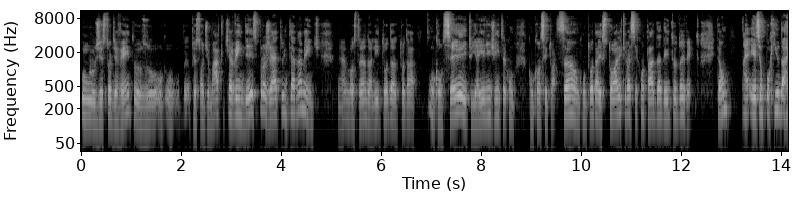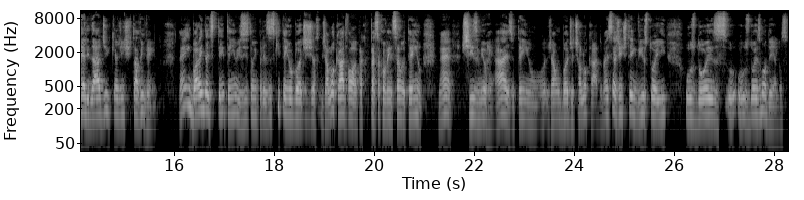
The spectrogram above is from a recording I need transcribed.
o gestor de eventos, o, o, o pessoal de marketing a vender esse projeto internamente, né, mostrando ali toda toda o conceito e aí a gente entra com, com conceituação, com toda a história que vai ser contada dentro do evento. Então é, esse é um pouquinho da realidade que a gente está vivendo. Né? Embora ainda tenham, existam empresas que têm o budget já, já alocado, falam, para essa convenção eu tenho né, X mil reais, eu tenho já um budget alocado. Mas a gente tem visto aí os dois, os dois modelos.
